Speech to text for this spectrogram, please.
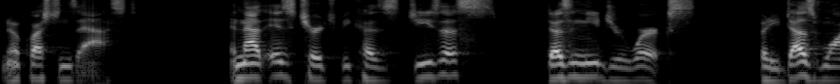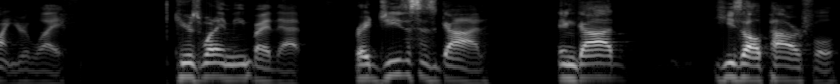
No questions asked. And that is church because Jesus doesn't need your works, but he does want your life. Here's what I mean by that, right? Jesus is God, and God, he's all powerful,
